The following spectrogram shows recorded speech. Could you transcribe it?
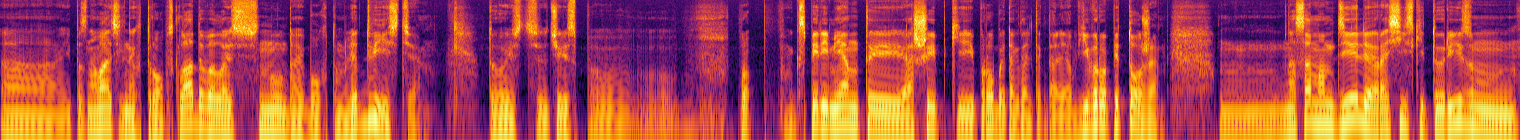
э, и познавательных троп складывалось, ну, дай бог, там лет 200. То есть через эксперименты, ошибки, пробы и так далее, так далее. В Европе тоже. На самом деле российский туризм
